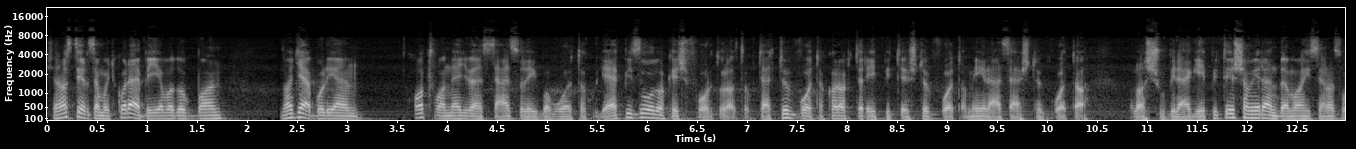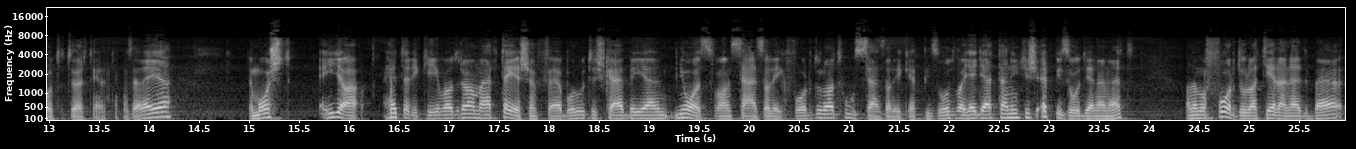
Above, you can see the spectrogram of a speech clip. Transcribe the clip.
És én azt érzem, hogy korábbi évadokban nagyjából ilyen 60-40 százalékban voltak ugye epizódok és fordulatok. Tehát több volt a karakterépítés, több volt a mélázás, több volt a lassú világépítés, ami rendben van, hiszen az volt a történetnek az eleje. De most így a hetedik évadra már teljesen felborult, és kb. ilyen 80% fordulat, 20% epizód, vagy egyáltalán nincs is epizód jelenet, hanem a fordulat jelenetbe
